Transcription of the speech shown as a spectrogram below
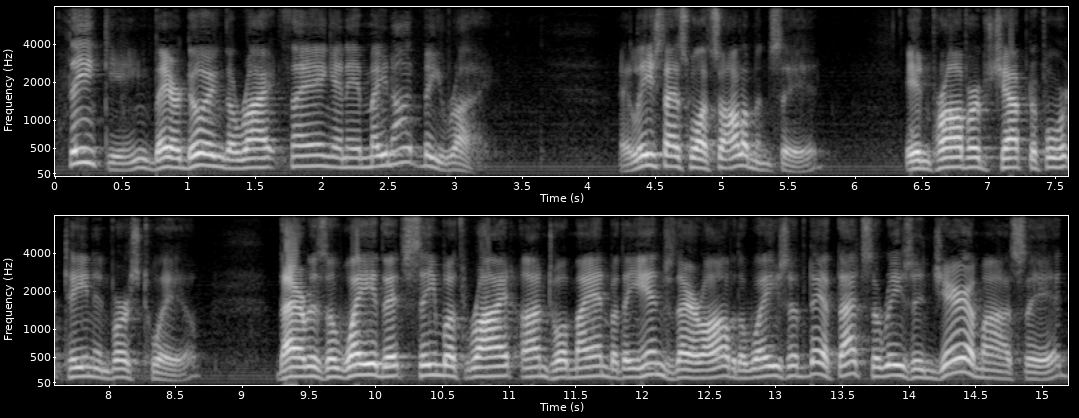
thinking they're doing the right thing and it may not be right. At least that's what Solomon said in Proverbs chapter 14 and verse 12. There is a way that seemeth right unto a man, but the ends thereof are the ways of death. That's the reason Jeremiah said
